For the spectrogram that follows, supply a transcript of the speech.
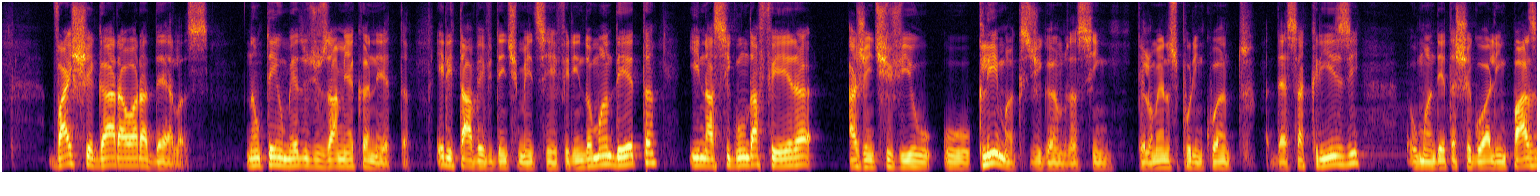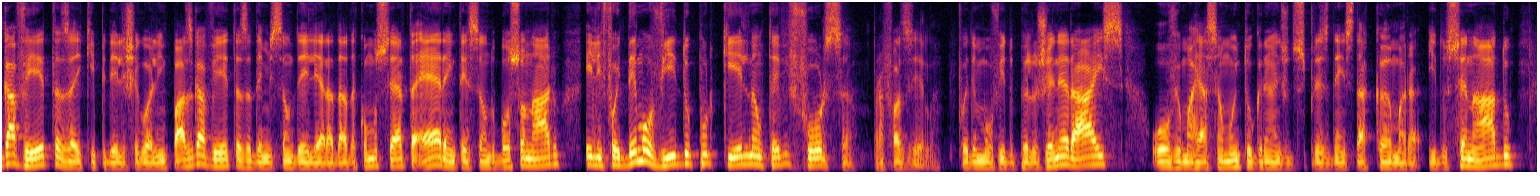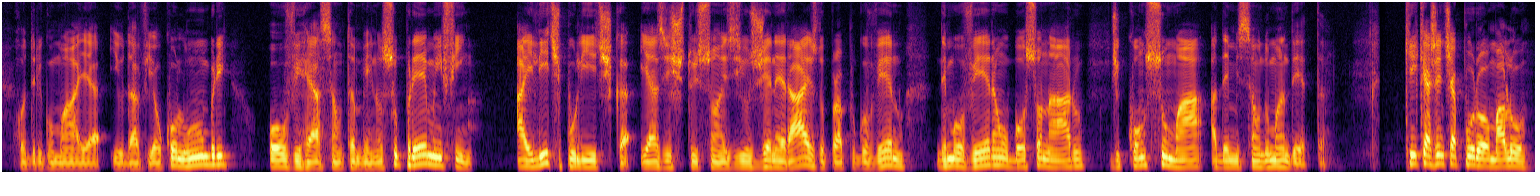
Vai chegar a hora delas. Não tenho medo de usar minha caneta. Ele estava, evidentemente, se referindo ao Mandetta, e na segunda-feira a gente viu o clímax, digamos assim, pelo menos por enquanto, dessa crise, O Mandetta chegou a limpar as gavetas, a equipe dele chegou a limpar as gavetas, a demissão dele era dada como certa, era a intenção do Bolsonaro. Ele foi demovido porque ele não teve força para fazê-la. Foi demovido pelos generais, houve uma reação muito grande dos presidentes da Câmara e do Senado, Rodrigo Maia e o Davi Alcolumbre, houve reação também no Supremo, enfim. A elite política e as instituições e os generais do próprio governo demoveram o Bolsonaro de consumar a demissão do Mandetta. O que, que a gente apurou, Malu?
